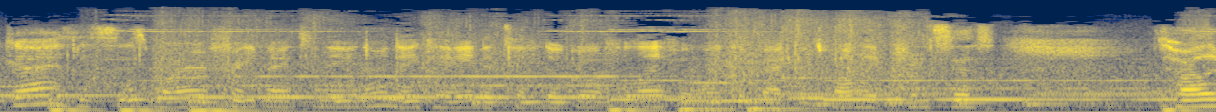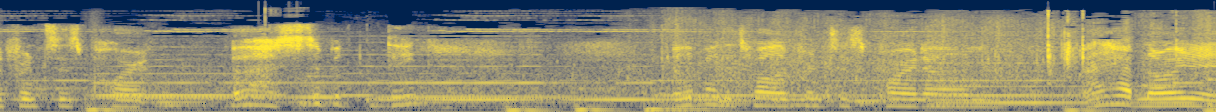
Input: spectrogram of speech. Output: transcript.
Hey guys, this is Mario Freak 1989, aka Nintendo Girl for Life, and welcome back to Twilight Princess. Twilight Princess part. Ugh, stupid thing. Welcome back to Twilight Princess part, um. I have no idea,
